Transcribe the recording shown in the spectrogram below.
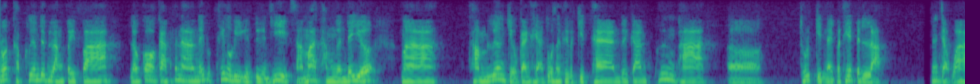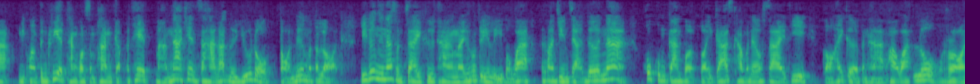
รถขับเคลื่อนด้วยพลังไฟฟ้า แล้วก็การพัฒนาในเทคโนโลยีอื่น ๆ ที่สามารถทำเงินได้เยอะมาทำเรื่องเกี่ยวกับการขยายตัวทางเศรษฐกิจแทน โดยการพึ่งพาธุรกิจในประเทศเป็นหลัก เนื่องจากว่ามีความตึงเครียดทางความสัมพันธ์กับประเทศมหาอำนาจเช่นสหรัฐหรือยุโรปต่อเนื่องมาตลอด มีเรื่องหนึงน่าสนใจคือทางนายกรัฐมนตรีหลีบอกว่ารัฐบาลจีนจะเดินหน้า ควบคุมการปล่อยก๊าซคาร์บอนไดออกไซด์ที่ก่อให้เกิดปัญหาภาวะโลกร้อน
